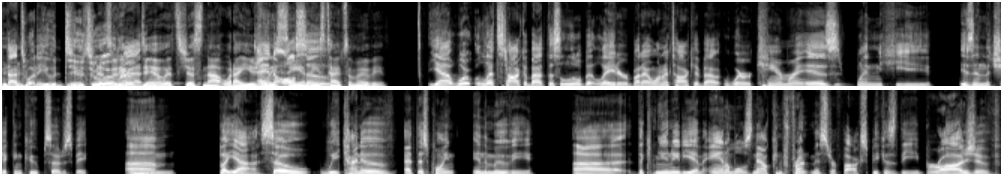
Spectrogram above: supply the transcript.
That's what he would do to That's a what he rat. would do. It's just not what I usually And see in these types of movies. Yeah, let's talk about this a little bit later, but I want to talk about where camera is when he is in the chicken coop, so to speak. Mhm. Um, but yeah, so we kind of at this point in the movie, uh, the community of animals now confront Mr. Fox because the barrage of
